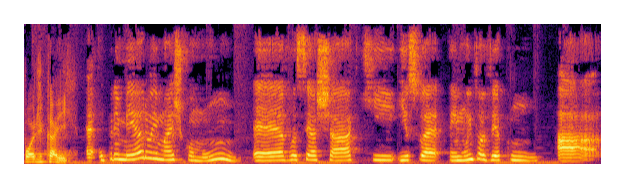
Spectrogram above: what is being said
pode cair. É, o primeiro e mais comum é você achar que isso é, tem muito a ver com a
